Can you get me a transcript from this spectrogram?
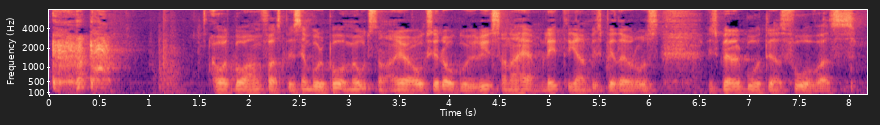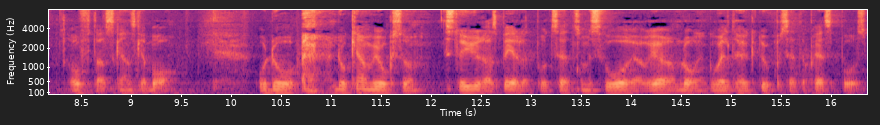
ha ett bra anfallsspel. Sen beror det på motståndarna gör också. Idag går ju ryssarna hem lite grann. Vi spelade, vi spelade bort deras forwards oftast ganska bra. Och då, då kan vi också styra spelet på ett sätt som är svårare att göra om lagen går väldigt högt upp och sätter press på oss.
